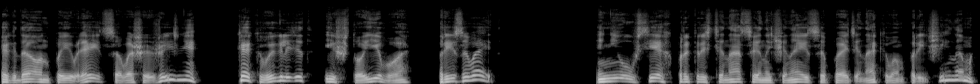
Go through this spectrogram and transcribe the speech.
когда он появляется в вашей жизни, как выглядит и что его призывает. Не у всех прокрастинация начинается по одинаковым причинам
